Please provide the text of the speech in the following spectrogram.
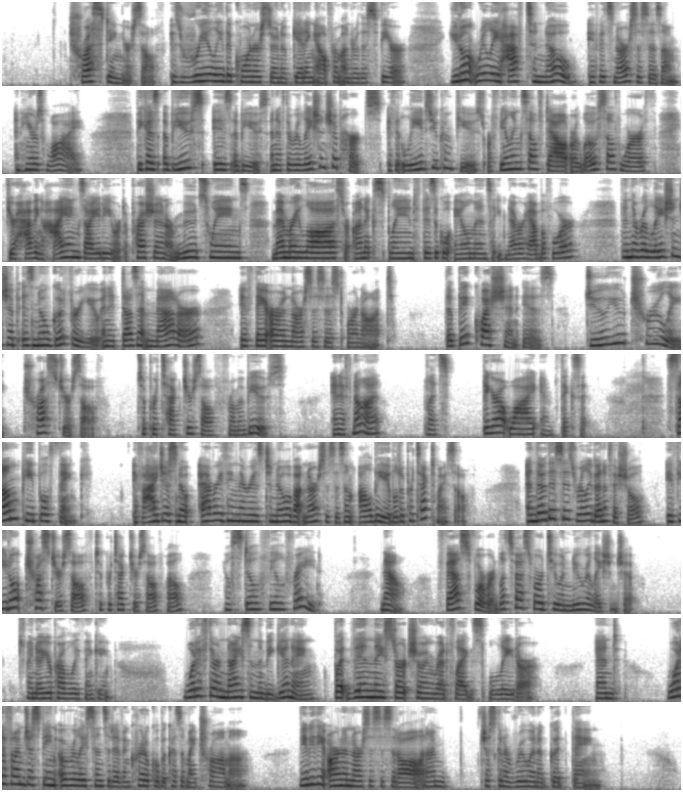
trusting yourself is really the cornerstone of getting out from under this fear. You don't really have to know if it's narcissism, and here's why. Because abuse is abuse. And if the relationship hurts, if it leaves you confused or feeling self doubt or low self worth, if you're having high anxiety or depression or mood swings, memory loss, or unexplained physical ailments that you've never had before, then the relationship is no good for you. And it doesn't matter if they are a narcissist or not. The big question is do you truly trust yourself to protect yourself from abuse? And if not, let's figure out why and fix it. Some people think if I just know everything there is to know about narcissism, I'll be able to protect myself. And though this is really beneficial, if you don't trust yourself to protect yourself, well, you'll still feel afraid. Now, fast forward. Let's fast forward to a new relationship. I know you're probably thinking, what if they're nice in the beginning, but then they start showing red flags later. And what if I'm just being overly sensitive and critical because of my trauma? Maybe they aren't a narcissist at all, and I'm just going to ruin a good thing.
